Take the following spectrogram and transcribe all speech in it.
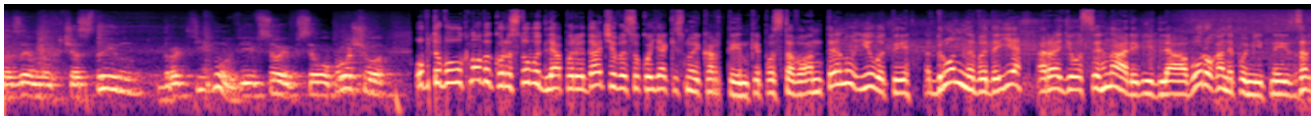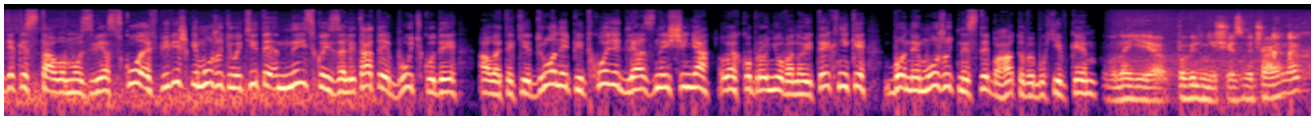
наземних частин, дротів, ну і і всього прочого. Оптоволокно використовують для передачі високоякісної картинки. Поставив антенну і лети. Дрон не видає радіосигналів і для ворога непомітний. Завдяки сталому зв'язку FPV-шки можуть летіти низько і залітати будь-куди. Але такі дрони підходять для знищення легкоброньованої техніки, бо не можуть нести багато вибухівки. Вони є повільніші звичайних.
